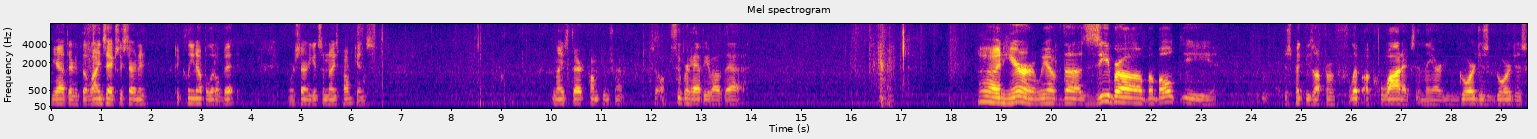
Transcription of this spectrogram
yeah the line's actually starting to, to clean up a little bit we're starting to get some nice pumpkins nice dark pumpkin shrimp so super happy about that Uh, and here we have the Zebra Babaulti. Just picked these up from Flip Aquatics and they are gorgeous, gorgeous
